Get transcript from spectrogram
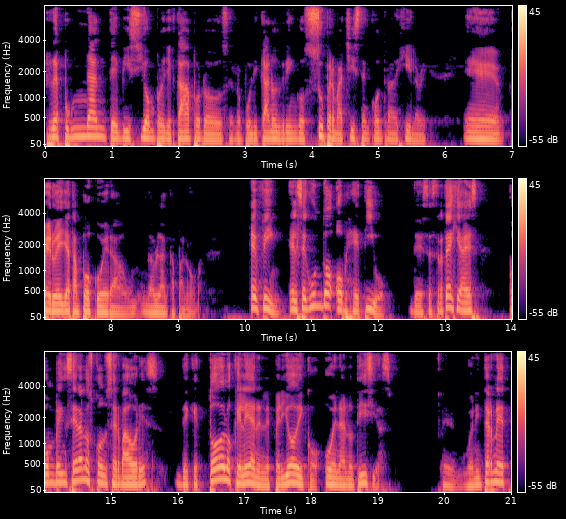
repugnante visión proyectada por los republicanos gringos, súper machista en contra de Hillary. Eh, pero ella tampoco era una blanca paloma. En fin, el segundo objetivo de esta estrategia es convencer a los conservadores de que todo lo que lean en el periódico o en las noticias eh, o en Internet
